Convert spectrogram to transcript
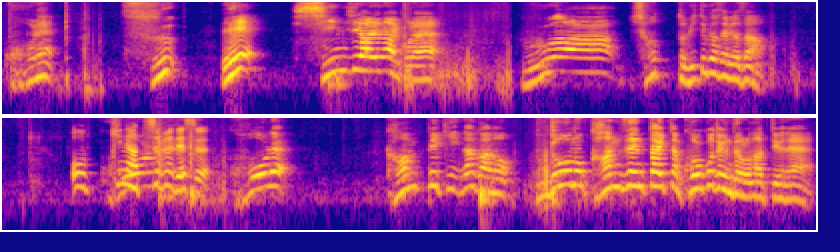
これすえ？信じられないこれうわーちょっと見てください皆さん大きな粒です。これ完璧。なんかあのブドウの完全体ってのはこういうこと言うんだろうなっていうね。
